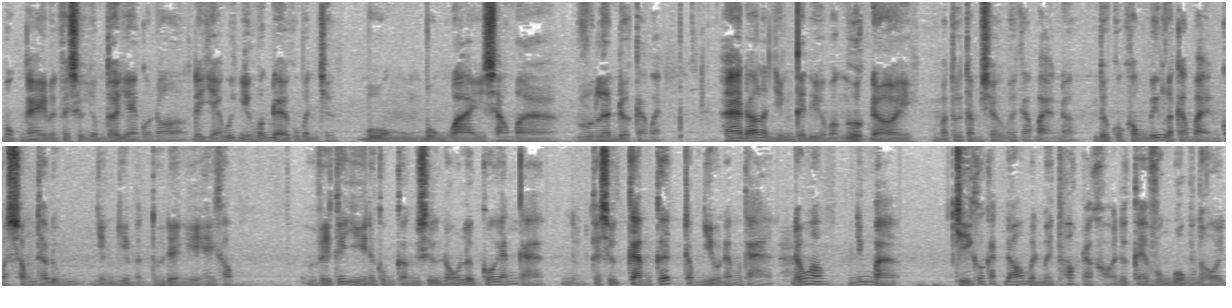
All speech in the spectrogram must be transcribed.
Một ngày mình phải sử dụng thời gian của nó để giải quyết những vấn đề của mình chứ. Buồn buồn hoài sao mà vươn lên được các bạn? Ha, đó là những cái điều mà ngược đời mà tôi tâm sự với các bạn đó. Tôi cũng không biết là các bạn có sống theo đúng những gì mà tôi đề nghị hay không. Vì cái gì nó cũng cần sự nỗ lực cố gắng cả, cái sự cam kết trong nhiều năm cả, đúng không? Nhưng mà chỉ có cách đó mình mới thoát ra khỏi được cái vũng bùn thôi.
